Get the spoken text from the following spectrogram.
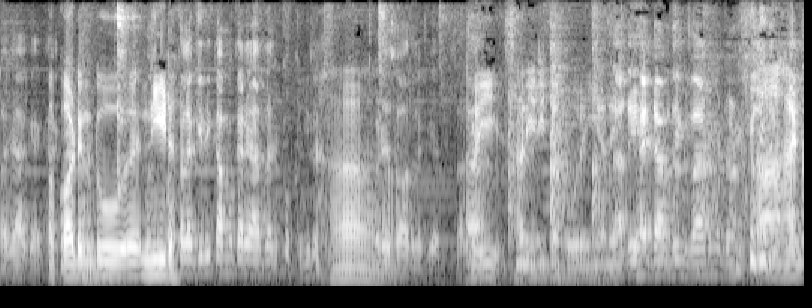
ਮਜ਼ਾ ਆ ਗਿਆ। ਅਕੋਰਡਿੰਗ ਟੂ ਨੀਡ ਭੁੱਖ ਲੱਗੀ ਦੀ ਕੰਮ ਕਰਿਆ ਤਾਂ ਅੱਜ ਭੁੱਖ ਵੀ ਲੱਗੀ। ਹਾਂ। ਬੜੇ ਸਵਾਦ ਲੱਗੇ। ਬੜੀ ਸਾਰੀ ਚੀਜ਼ਾਂ ਹੋ ਰਹੀਆਂ ਨੇ। ਸਾਡੀ ਹੈੱਡ ਆਫ ਦੀ ਡਿਪਾਰਟਮੈਂਟ ਹੁਣ ਹਾਂ ਹੈਂਡ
